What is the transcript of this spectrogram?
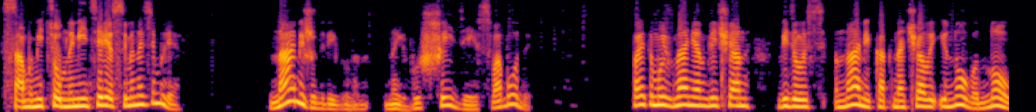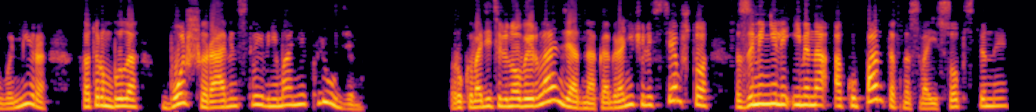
самыми темными интересами на земле. Нами же двигала наивысшая идея свободы. Поэтому изгнание англичан виделось нами как начало иного, нового мира, в котором было больше равенства и внимания к людям. Руководители Новой Ирландии, однако, ограничились тем, что заменили имена оккупантов на свои собственные.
